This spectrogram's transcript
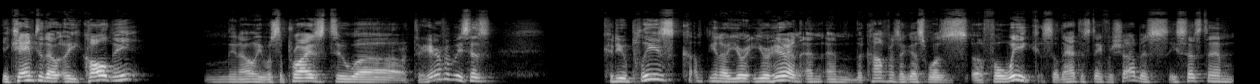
He came to the. He called me. You know, he was surprised to uh, to hear from me. He says, "Could you please? Come, you know, you're you're here, and, and, and the conference, I guess, was a full week, so they had to stay for Shabbos." He says to him,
